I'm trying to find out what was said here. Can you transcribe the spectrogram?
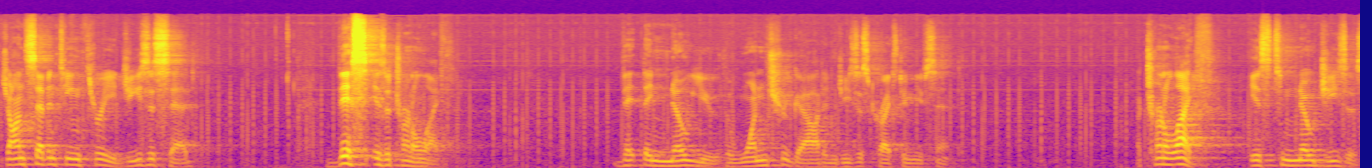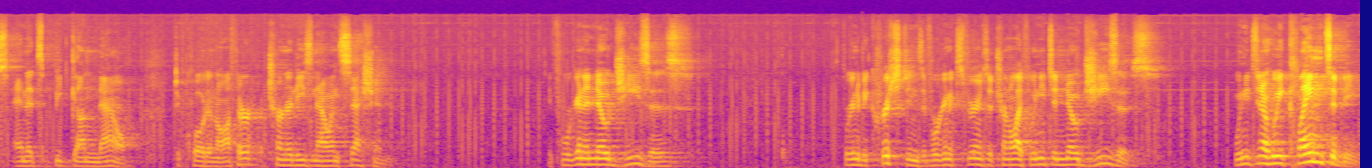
John 17, 3, Jesus said, This is eternal life. That they know you, the one true God, and Jesus Christ, whom you've sent. Eternal life is to know Jesus, and it's begun now. To quote an author, eternity's now in session. If we're going to know Jesus, if we're going to be Christians, if we're going to experience eternal life, we need to know Jesus. We need to know who he claimed to be.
